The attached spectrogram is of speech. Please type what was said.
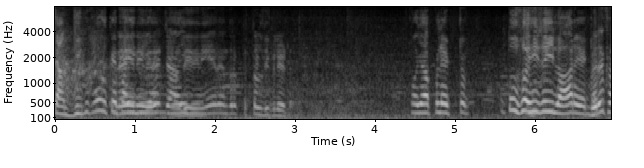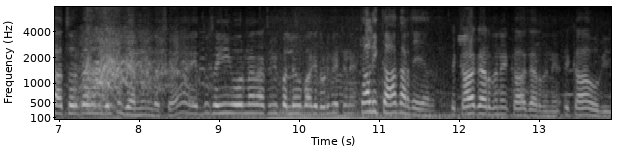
ਚਾਂਦੀ ਕੋ ਘੋਲ ਕੇ ਪਾਈ ਨਹੀਂ ਨਹੀਂ ਦੀ ਆ। ਵੀਰੇ ਚਾਂਦੀ ਦੀ ਨਹੀਂ ਇਹਦੇ ਅੰਦਰ ਪਿੱਤਲ ਦੀ ਪਲੇਟ ਉਹ ਜਾਂ ਪਲੇਟ ਤੂੰ ਸਹੀ ਸਹੀ ਲਾ ਰੇਟ। ਵੀਰੇ 700 ਰੁਪਏ ਤੁਹਾਨੂੰ ਬਿਲਕੁਲ ਜੈਨੂਨ ਦੱਸਿਆ। ਇਦੋਂ ਸਹੀ ਹੋਰ ਮੈਂ ਦੱਸ ਵੀ ਪੱਲਿਓਂ ਪਾ ਕੇ ਥੋੜੀ ਵੇਚਣਾ। ਚੱਲ ਇੱਕ ਆ ਕਰਦੇ ਯਾਰ। ਇੱਕ ਆਹ ਕਰ ਦਨੇ ਇੱਕ ਆਹ ਕਰ ਦਨੇ ਇੱਕ ਆਹ ਹੋ ਗਈ।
